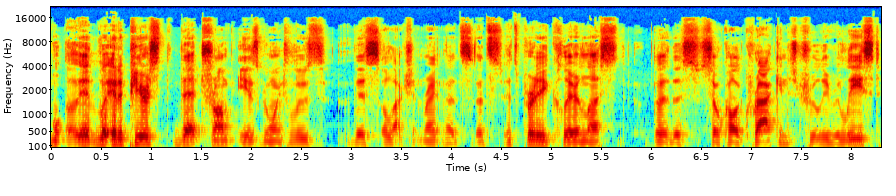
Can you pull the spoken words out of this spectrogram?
it, it appears that Trump is going to lose this election, right? That's that's it's pretty clear unless the, this so-called Kraken is truly released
